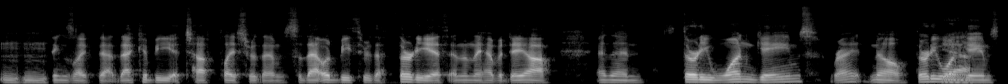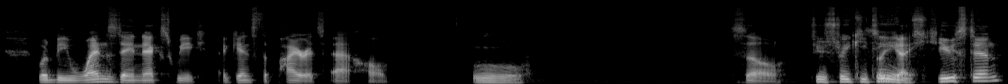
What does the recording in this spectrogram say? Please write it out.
Mm-hmm. things like that. That could be a tough place for them. So that would be through the 30th, and then they have a day off, and then 31 games, right? No, 31 Yeah. games would be Wednesday next week against the Pirates at home. Ooh, So, two streaky so you got teams. Houston,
